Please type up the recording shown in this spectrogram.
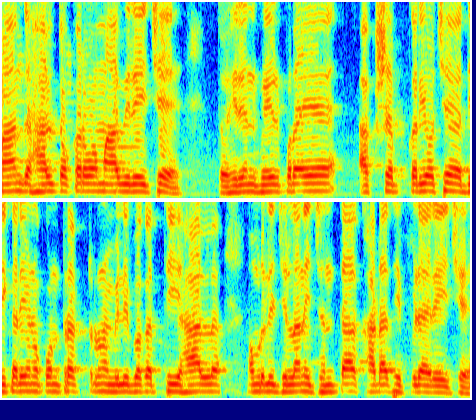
માંગ હાલ તો કરવામાં આવી રહી છે. તો હિરેન ભેરપરાએ આક્ષેપ કર્યો છે, અધિકારીઓનો કોન્ટ્રાક્ટરનો મિલીભગતથી હાલ અમરેલી જિલ્લાની જનતા ખાડાથી પીડાઈ રહી છે.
